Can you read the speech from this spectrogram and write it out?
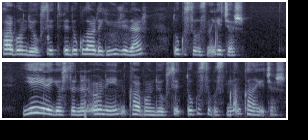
karbondioksit ve dokulardaki hücreler doku sıvısına geçer. Y ile gösterilen örneğin karbondioksit doku sıvısından kana geçer.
